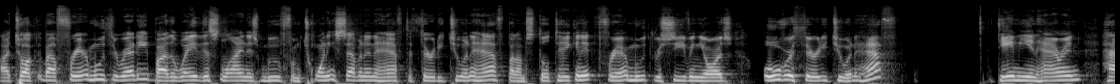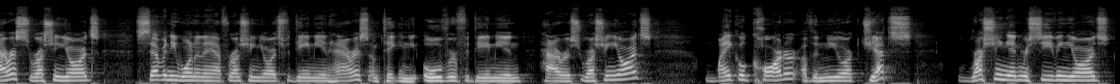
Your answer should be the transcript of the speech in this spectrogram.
I talked about Freiermuth already. By the way, this line has moved from 27 and a half to 32 and a half, but I'm still taking it. Freiermuth receiving yards over 32 and a half. Damian Harron, Harris, rushing yards, 71 and a half rushing yards for Damien Harris. I'm taking the over for Damien Harris rushing yards. Michael Carter of the New York Jets, rushing and receiving yards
